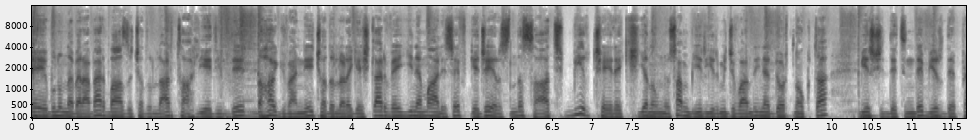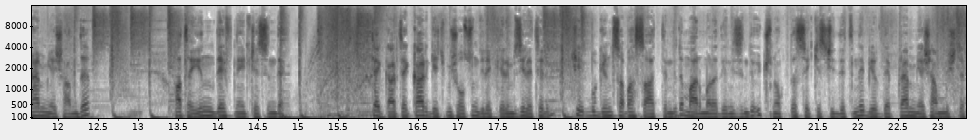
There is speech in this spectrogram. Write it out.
Ee, bununla beraber bazı çadırlar tahliye edildi. Daha güvenli çadırlara geçtiler ve yine maalesef gece yarısında saat bir çeyrek yanılmıyorsam 1.20 civarında yine 4.1 şiddetinde bir deprem yaşandı. Hatay'ın Defne ilçesinde. Tekrar tekrar geçmiş olsun dileklerimizi iletelim ki bugün sabah saatlerinde de Marmara Denizi'nde 3.8 şiddetinde bir deprem yaşanmıştı.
